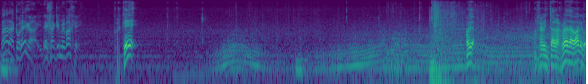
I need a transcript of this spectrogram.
Para, colega, y deja que me baje. ¿Por qué? Oye Hemos reventado la rueda o algo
